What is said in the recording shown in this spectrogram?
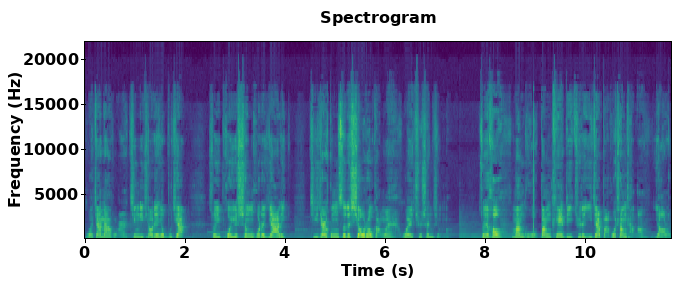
我家那会儿经济条件又不佳，所以迫于生活的压力，几家公司的销售岗位我也去申请了。最后，曼谷邦 K 地区的一家百货商场要了我，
